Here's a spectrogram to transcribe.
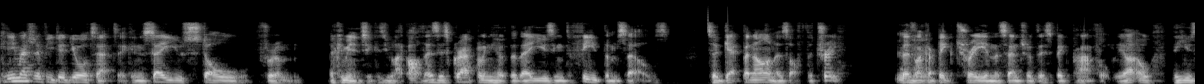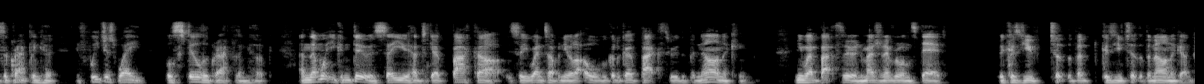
can you imagine if you did your tactic and say you stole from a community because you're like, oh, there's this grappling hook that they're using to feed themselves to get bananas off the tree. There's mm-hmm. like a big tree in the center of this big platform. Like, oh, they use the grappling hook. If we just wait, we'll steal the grappling hook. And then what you can do is say you had to go back up. So you went up and you're like, oh, we've got to go back through the banana king. And you went back through and imagine everyone's dead because you took the, because you took the banana gun.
